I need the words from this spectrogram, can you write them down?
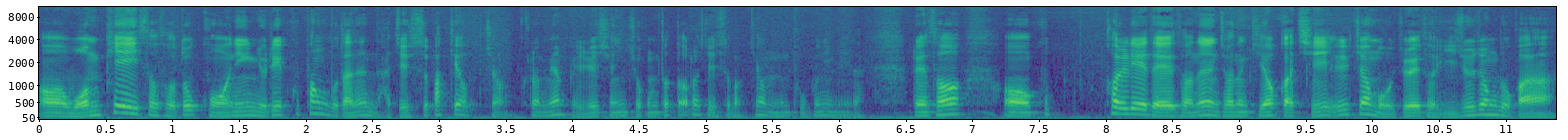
어, 원피에 있어서도 권익률이 쿠팡보다는 낮을 수밖에 없죠. 그러면 밸류에이션이 조금 더 떨어질 수밖에 없는 부분입니다. 그래서 어, 쿠컬리에 대해서는 저는 기업 가치 1.5조에서 2조 정도가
